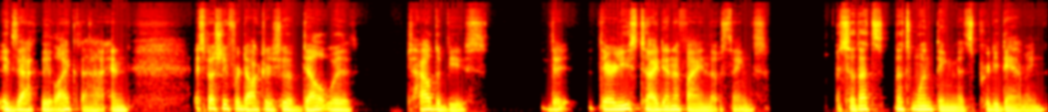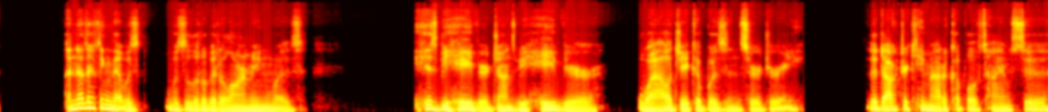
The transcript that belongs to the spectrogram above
exactly like that. And especially for doctors who have dealt with child abuse, that they're used to identifying those things. So that's that's one thing that's pretty damning. Another thing that was was a little bit alarming was his behavior, John's behavior while Jacob was in surgery. The doctor came out a couple of times to,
